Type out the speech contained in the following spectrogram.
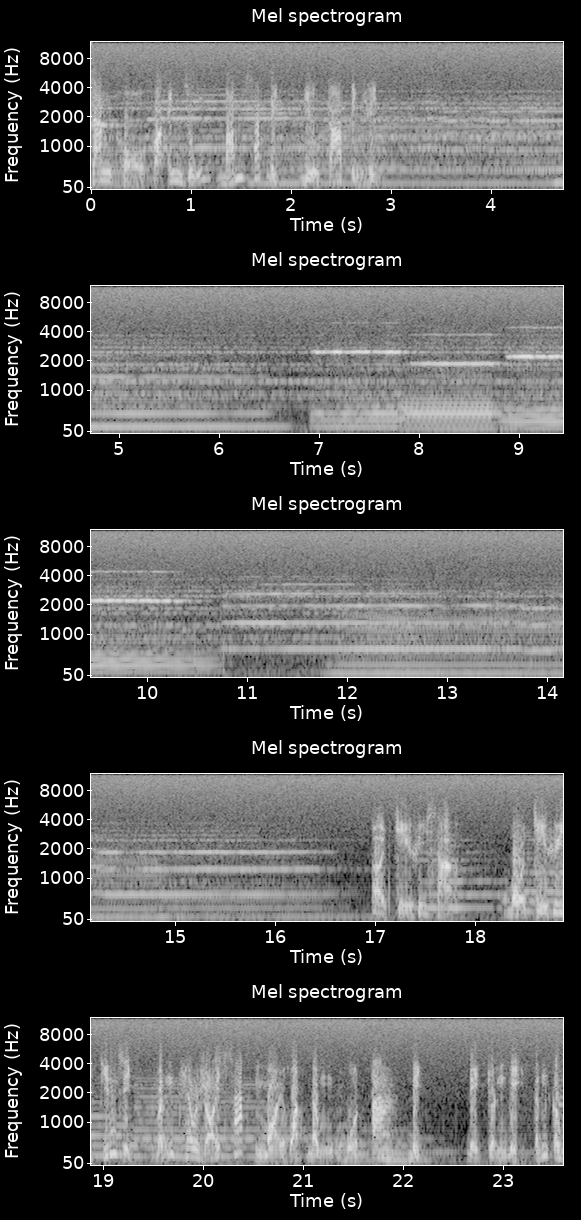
gian khổ và anh dũng bám sát địch điều tra tình hình. Ở chỉ huy sở, Bộ chỉ huy chiến dịch vẫn theo dõi sát mọi hoạt động của ta, địch, để chuẩn bị tấn công.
